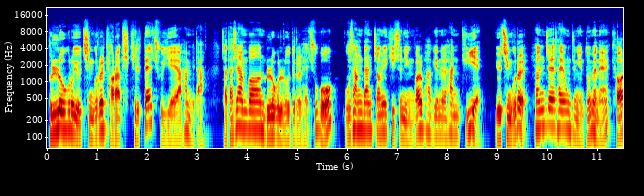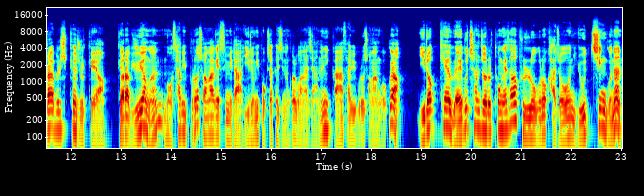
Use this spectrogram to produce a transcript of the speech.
블록으로 요 친구를 결합시킬 때 주의해야 합니다. 자, 다시 한번 블록을 로드를 해주고 우상단점이 기준인 걸 확인을 한 뒤에 이 친구를 현재 사용 중인 도면에 결합을 시켜줄게요. 결합 유형은 뭐 삽입으로 정하겠습니다. 이름이 복잡해지는 걸 원하지 않으니까 삽입으로 정한 거고요. 이렇게 외부 참조를 통해서 블록으로 가져온 이 친구는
